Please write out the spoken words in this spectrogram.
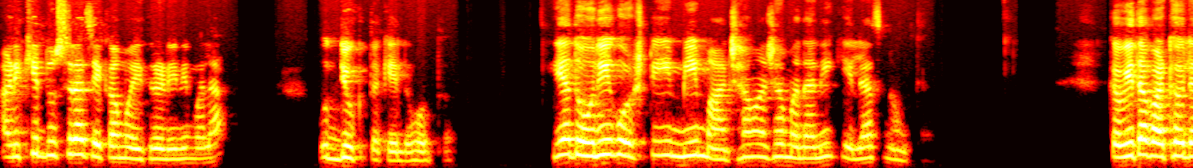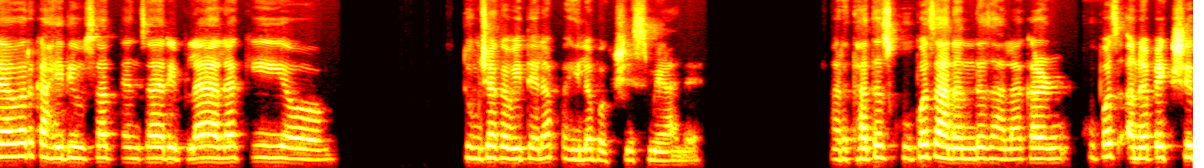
आणखी दुसऱ्याच एका मैत्रिणीने मला उद्युक्त केलं होतं. या दोन्ही गोष्टी मी माझ्या माझ्या मनाने केल्याच नव्हत्या. कविता पाठवल्यावर काही दिवसात त्यांचा रिप्लाय आला, की तुमच्या कवितेला पहिलं बक्षीस मिळालंय. अर्थातच खूपच आनंद झाला कारण खूपच अनपेक्षित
